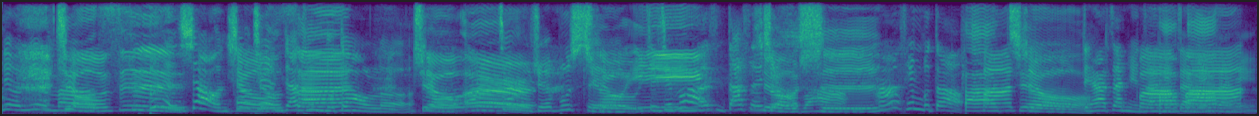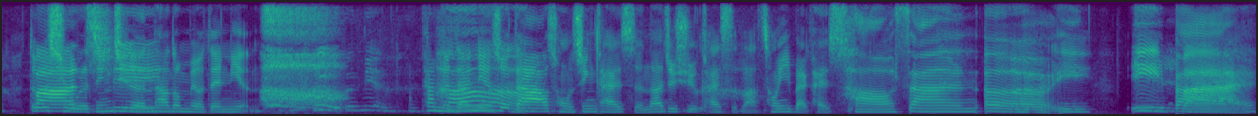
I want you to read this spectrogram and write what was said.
你有念吗？九四不能笑，你这样这样人家听不到了。九这样我二觉得不行。九一姐姐不好意思，你大声一点好不好？九十啊，听不到。八九，等一下暂停，暂停，暂停，暂停。对不起，我的经纪人他都没有在念，他没有在念，说大家要重新开始，那继续开始吧，从一百开始。好，三二一，一百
